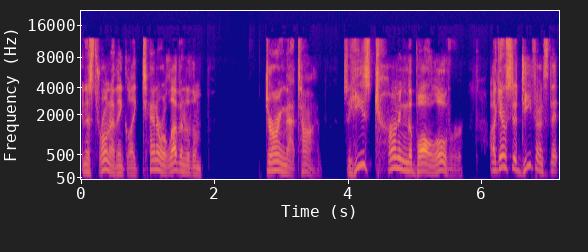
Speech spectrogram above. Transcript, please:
and has thrown, I think, like 10 or 11 of them during that time. So he's turning the ball over against a defense that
